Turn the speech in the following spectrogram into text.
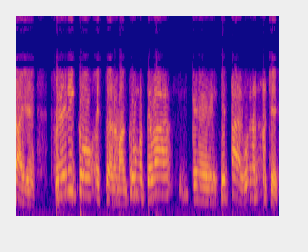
Al aire. Federico Sterman, ¿cómo te va? ¿Qué, qué tal? Buenas noches.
